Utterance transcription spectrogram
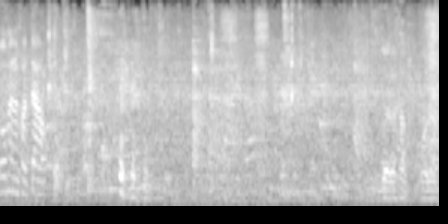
โต๊ะมันเขาเจ้า เดี๋ยวนะครับพอแล้ว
